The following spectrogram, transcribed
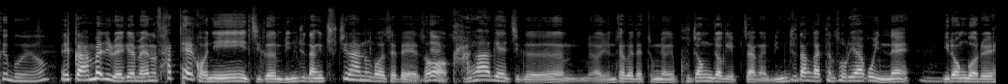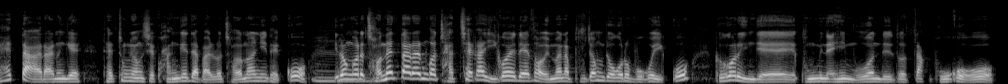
그게 뭐예요? 그러니까 한마디로 얘기하면 사퇴 건의 지금 민주당이 추진하는 것에 대해서 네. 강하게 지금 어, 윤석열 대통령의 부정적 입장을 민주당 같은 소리 하고 있네 음. 이런 거를 했다라는 게 대통령실 관계자 말로 전언이 됐고 음. 이런 거를 전했다라는 것 자체가 이거에 대해서 얼마나 부정적으로 보고 있고 그거를 이제 국민의힘 의원들도 싹 보고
